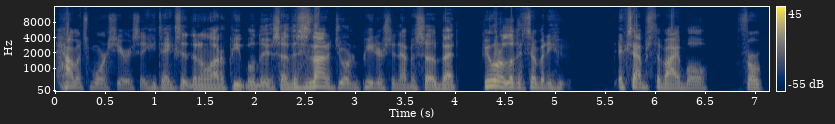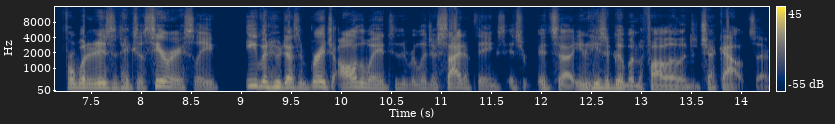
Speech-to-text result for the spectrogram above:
how much more seriously he takes it than a lot of people do. So this is not a Jordan Peterson episode, but if you want to look at somebody who accepts the Bible for for what it is and takes it seriously, even who doesn't bridge all the way into the religious side of things, it's it's uh, you know he's a good one to follow and to check out. So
